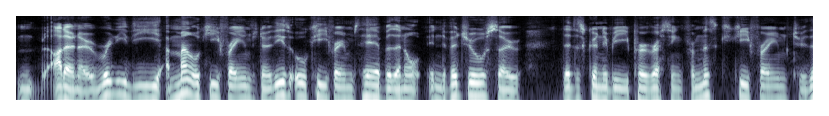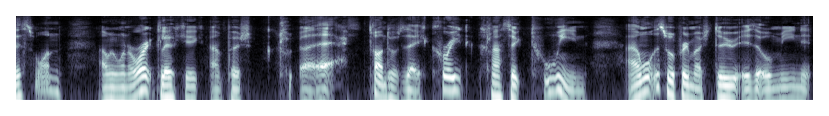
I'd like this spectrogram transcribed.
mm, I don't know, really the amount of keyframes, you know, these are all keyframes here, but they're not individual, so they're just going to be progressing from this keyframe to this one. And we want to right click it and push uh, can't do it today create classic tween. And what this will pretty much do is it will mean it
